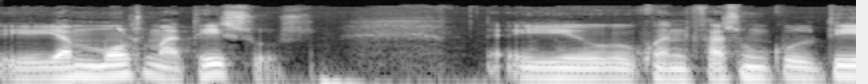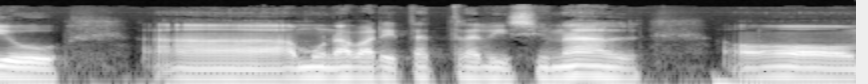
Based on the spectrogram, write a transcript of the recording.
Hi ha molts matisos i quan fas un cultiu uh, amb una varietat tradicional o,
